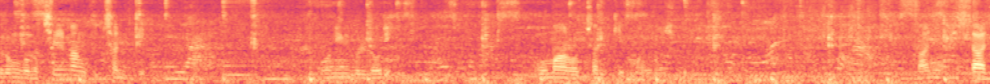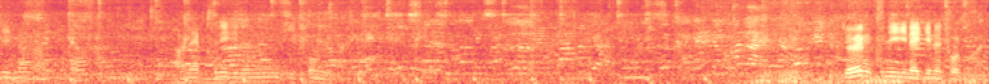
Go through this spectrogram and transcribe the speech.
이런 거뭐 7만 9천 끼 모닝글로리 5만 5천 끼뭐 이런 식으로 많이 비싸지는 않고 안에 분위기는 이쁩니다. 여행 분위기 내기는 좋을 것 같아요.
